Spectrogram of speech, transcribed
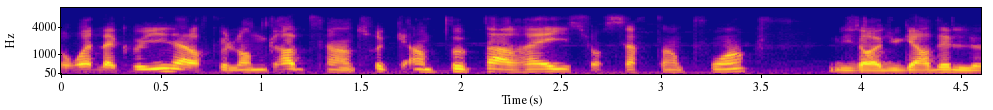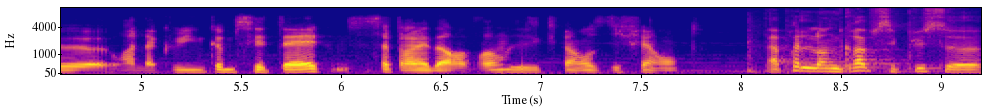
roi de la colline alors que Landgrab fait un truc un peu pareil sur certains points. Ils auraient dû garder le roi de la colline comme c'était, comme ça, ça permet d'avoir vraiment des expériences différentes. Après, le Landgrab, c'est plus. Euh,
